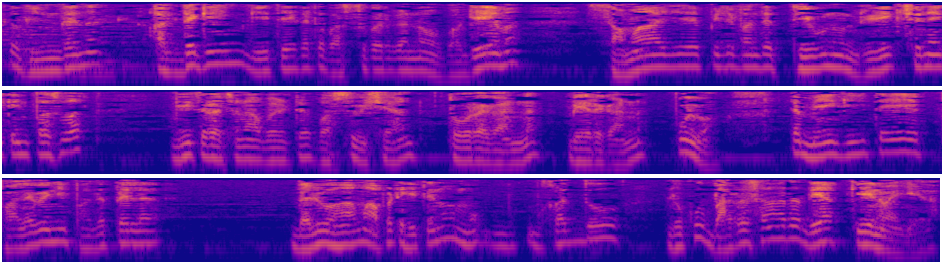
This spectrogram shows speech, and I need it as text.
පෞද්ගලික වින්දන අත්දැකීම් ගීතයකට වස්තු කරගන්නවා වගේම සමාජය පිළිබඳ තියුණු නිරීක්ෂණයකින් පසුවත් ගීත රචනා වලට වස්තු විෂයන් තෝරගන්න, බේරගන්න පුළුවන්. දැන් මේ ගීතයේ පළවෙනි පදපෙළ බැලුවාම අපිට හිතෙනවා මොකද්ද ලොකු බරසාර දෙයක් කියනවා කියලා.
